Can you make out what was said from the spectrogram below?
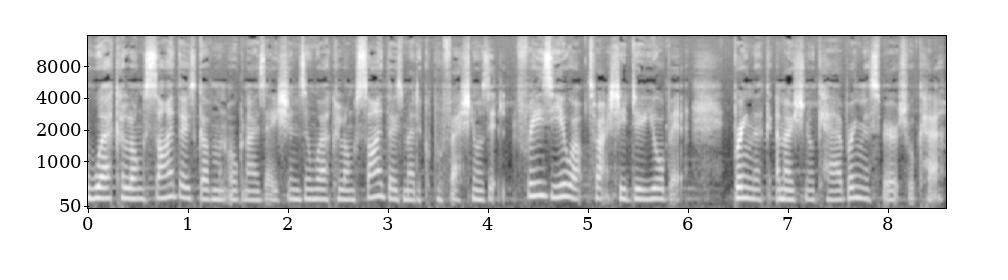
work alongside those government organisations and work alongside those medical professionals, it frees you up to actually do your bit, bring the emotional care, bring the spiritual care.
